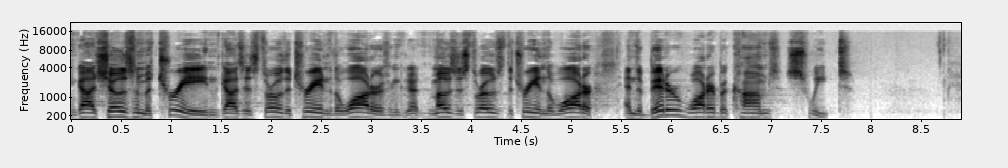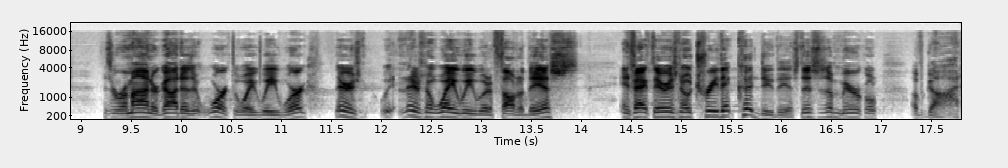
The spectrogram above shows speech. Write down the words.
And God shows them a tree, and God says, Throw the tree into the waters. And Moses throws the tree in the water, and the bitter water becomes sweet. As a reminder, God doesn't work the way we work. There's, there's no way we would have thought of this. In fact, there is no tree that could do this. This is a miracle of God.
